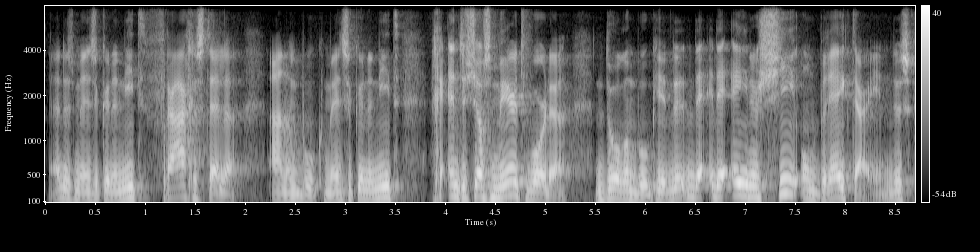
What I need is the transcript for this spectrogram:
dus mensen kunnen niet vragen stellen aan een boek. Mensen kunnen niet geenthousiasmeerd worden door een boek. De, de, de energie ontbreekt daarin. Dus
